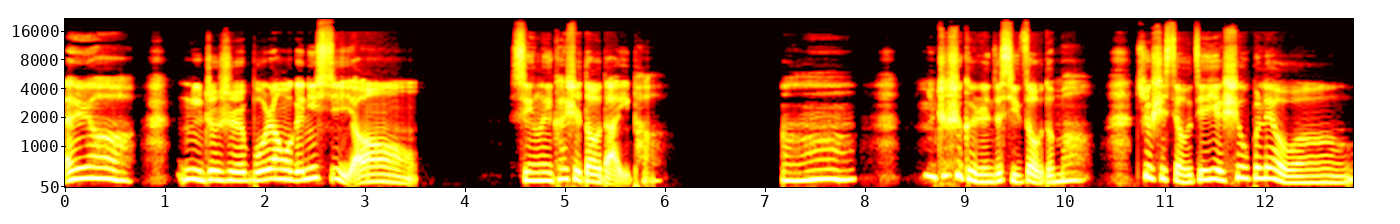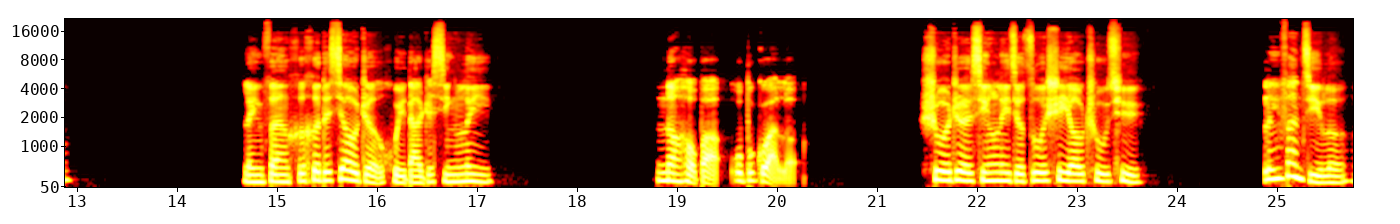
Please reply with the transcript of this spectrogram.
哎呀，你这是不让我给你洗呀？心里开始倒打一耙。嗯，你这是给人家洗澡的吗？就是小姐也受不了啊。林帆呵呵的笑着回答着心里。那好吧，我不管了。说着，心里就作势要出去。林帆急了。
